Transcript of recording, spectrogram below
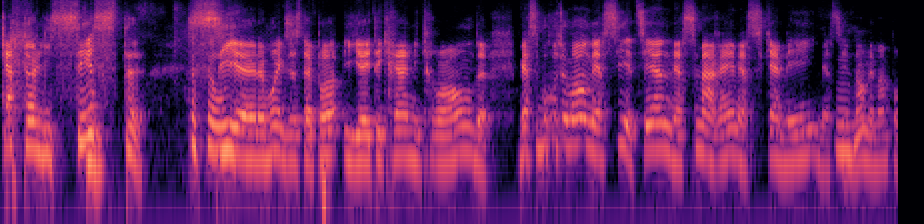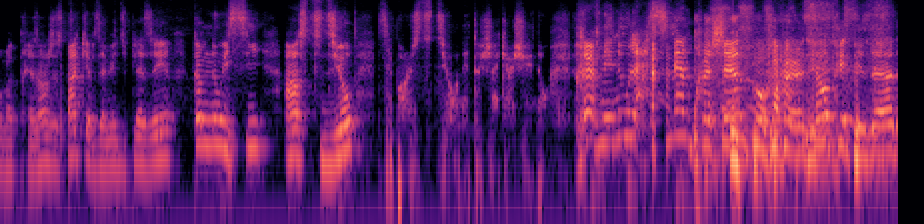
catholiciste. Si euh, le mot n'existe pas, il a été créé à micro-ondes. Merci beaucoup tout le monde. Merci Étienne, merci Marin, merci Camille. Merci Mhm. énormément pour votre présence. J'espère que vous avez eu du plaisir, comme nous ici en studio. C'est pas un studio, on est tous chacun chez nous. Revenez-nous la semaine prochaine pour un autre épisode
